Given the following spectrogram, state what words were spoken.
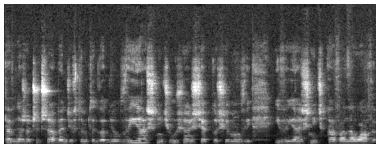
pewne, rzeczy trzeba będzie w tym tygodniu wyjaśnić, usiąść, jak to się mówi, i wyjaśnić kawa na ławę.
